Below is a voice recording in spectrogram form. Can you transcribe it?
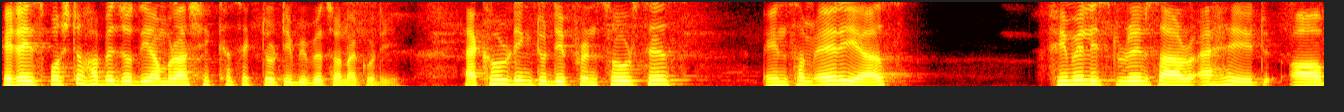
এটা স্পষ্ট হবে যদি আমরা শিক্ষা সেক্টরটি বিবেচনা করি। According to different sources in some areas female students are ahead of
